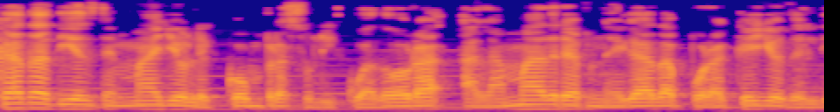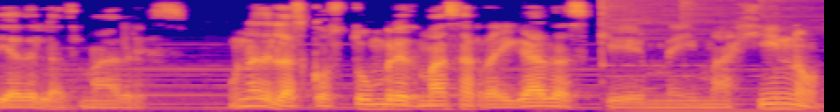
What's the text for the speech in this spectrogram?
Cada 10 de mayo le compra su licuadora a la madre abnegada por aquello del Día de las Madres. Una de las costumbres más arraigadas que me imagino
